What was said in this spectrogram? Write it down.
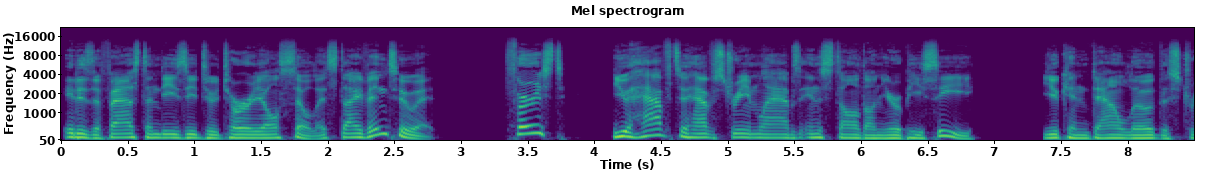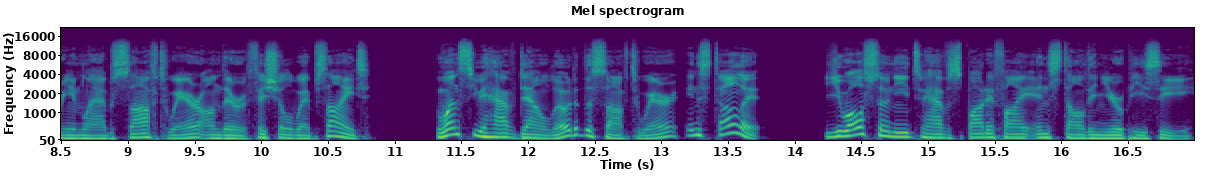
It is a fast and easy tutorial, so let's dive into it. First, you have to have Streamlabs installed on your PC. You can download the Streamlabs software on their official website. Once you have downloaded the software, install it. You also need to have Spotify installed in your PC.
